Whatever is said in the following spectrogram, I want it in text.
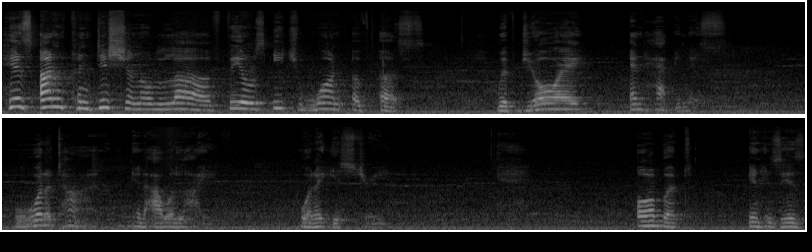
his unconditional love fills each one of us with joy and happiness. What a time in our life. What a history. All but in his is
